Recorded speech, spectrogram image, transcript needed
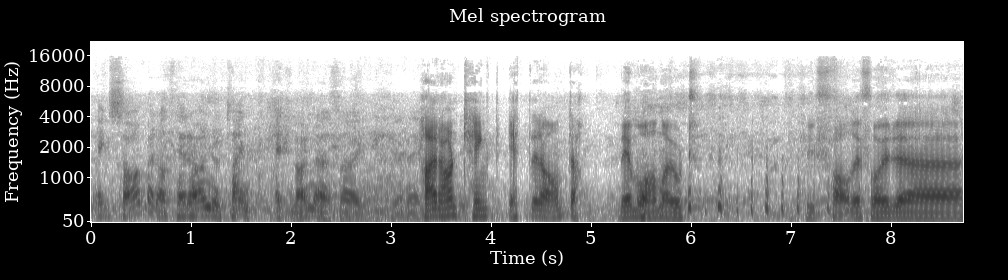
Jeg sa bare at her har han jo tenkt et eller annet. sa jeg. Her har han tenkt et eller annet, ja. Det må han ha gjort. Fy fader, for uh,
